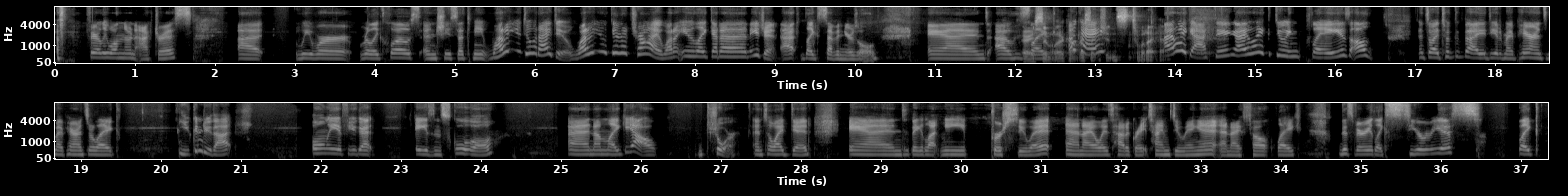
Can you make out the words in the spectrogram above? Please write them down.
a fairly well known actress. Uh, we were really close and she said to me why don't you do what i do why don't you give it a try why don't you like get an agent at like seven years old and i was Very like similar okay conversations to what I had. I like acting. I like doing plays. I'll and so I took the idea to my parents. My parents are like, you can do that. Only if you get A's in school. And I'm like, yeah, I'll, sure. And so I did. And they let me pursue it. And I always had a great time doing it. And I felt like this very like serious, like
